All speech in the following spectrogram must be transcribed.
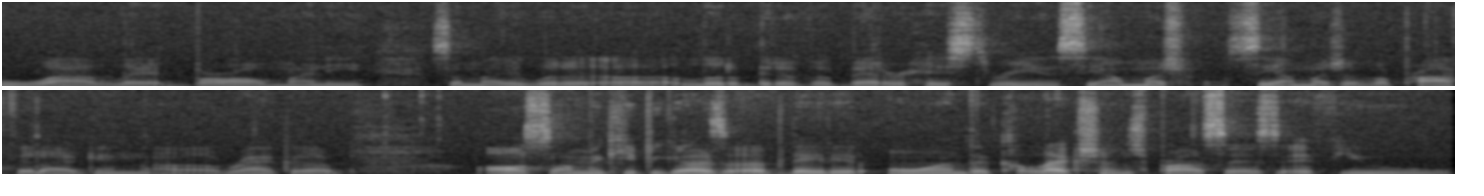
who I let borrow money. Somebody with a, a, little bit of a better history and see how much see how much of a profit I can uh, rack up. Also, I'm gonna keep you guys updated on the collections process. If you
